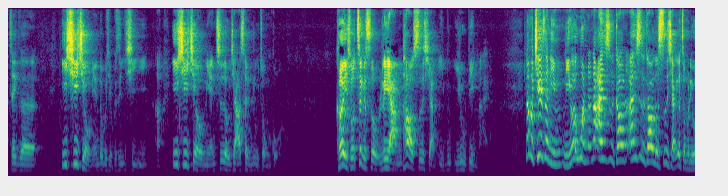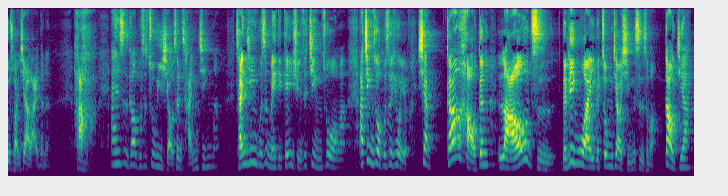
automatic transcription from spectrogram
这个。一七九年，对不起，不是一七一啊，一七九年，支娄迦谶入中国，可以说这个时候两套思想一路一路并来。那么接着你你会问了那安世高安世高的思想又怎么流传下来的呢？哈，安世高不是注意小乘禅经吗？禅经不是 meditation 是静坐吗？啊，静坐不是会有像刚好跟老子的另外一个宗教形式什么道家，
